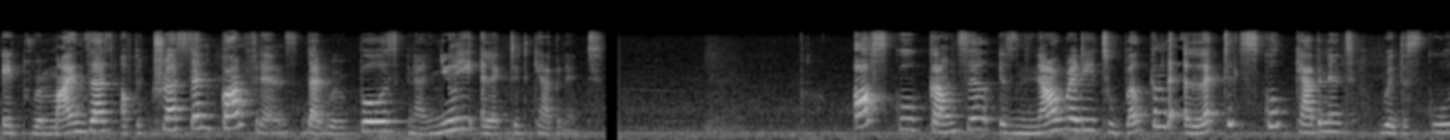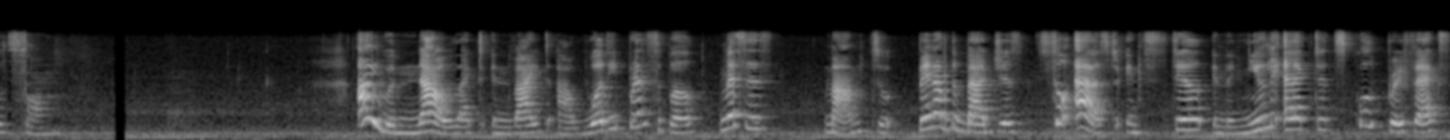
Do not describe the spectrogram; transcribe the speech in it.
It reminds us of the trust and confidence that we repose in our newly elected cabinet. Our school council is now ready to welcome the elected school cabinet with the school song. Would now like to invite our worthy principal, Mrs. Ma'am, to pin up the badges so as to instill in the newly elected school prefects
